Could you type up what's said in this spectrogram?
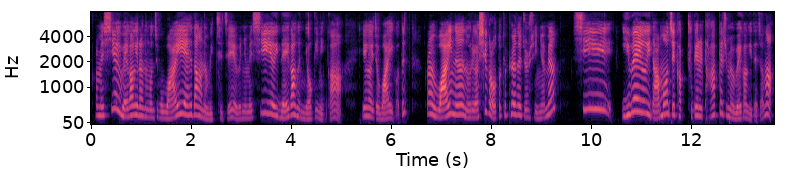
그러면 C의 외곽이라는 건 지금 Y에 해당하는 위치지. 왜냐면 C의 내각은 여기니까 얘가 이제 Y거든. 그러면 Y는 우리가 식을 어떻게 표현해 줄 수 있냐면 C 이외의 나머지 각 두 개를 다 합해주면 외곽이 되잖아.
